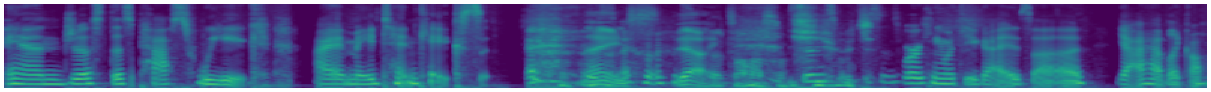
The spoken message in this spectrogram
and just this past week, I made 10 cakes. Nice. Yeah. That's awesome. since, since working with you guys, uh, yeah, I have like a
